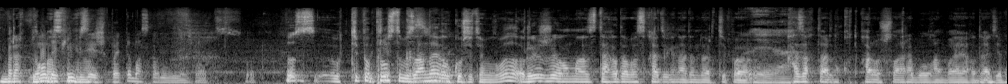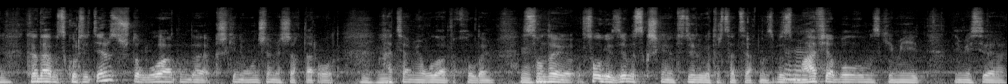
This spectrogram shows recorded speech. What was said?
Бірақ ондай фильм бізде шықпайды да басқа. Біз типа просто біз андай қылып көрсетеміз ғой рыжий алмаз тағы да басқа деген адамдар типа Иә. қазақтардың құтқарушылары болған баяғыда деп. Когда біз көрсетеміз что олардың да кішкене онша емес жақтары болды хотя мен оларды қолдаймын. Сондай сол кезде біз кішкене түзелуге тырысатын сияқтымыз. Біз мафия болғымыз келмейді немесе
